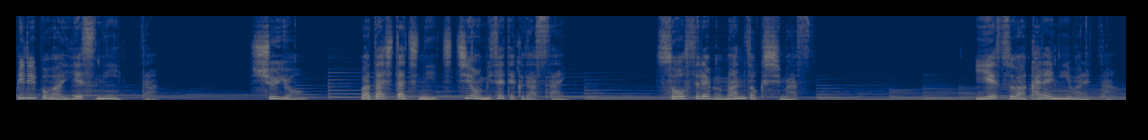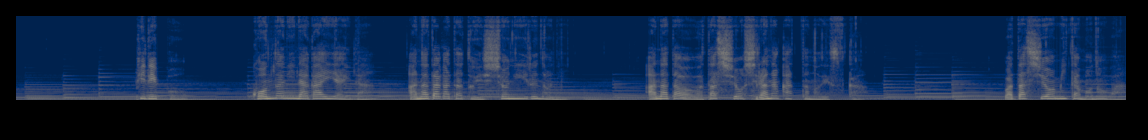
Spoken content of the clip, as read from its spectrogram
ピリポはイエスに言った。主よ、私たちに父を見せてください。そうすれば満足します。イエスは彼に言われた。ピリポ、こんなに長い間、あなた方と一緒にいるのに、あなたは私を知らなかったのですか？私を見た者は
